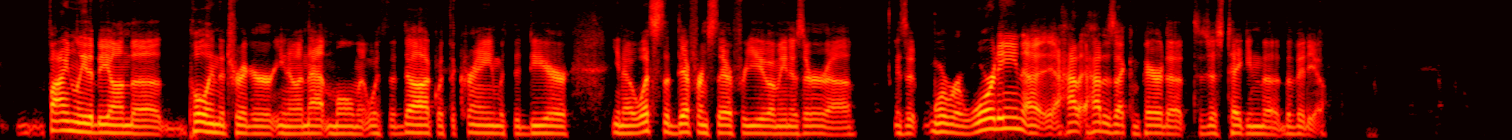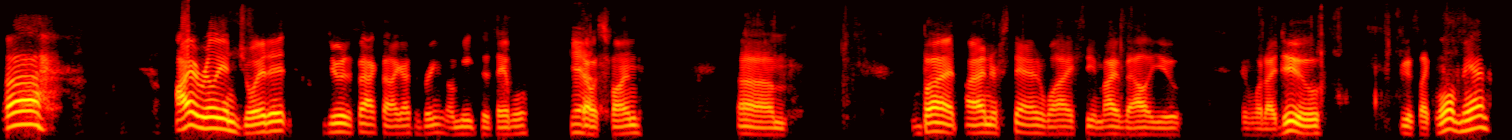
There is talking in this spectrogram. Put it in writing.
finally to be on the pulling the trigger, you know, in that moment with the duck, with the crane, with the deer, you know, what's the difference there for you? I mean, is there, uh, is it more rewarding? Uh, how, how does that compare to, to just taking the, the video? Uh, I really enjoyed it due to the fact that I got to bring my meat to the table. Yeah. That was fun. Um, but I understand why I see my value in what I do. Because, like, well, man,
